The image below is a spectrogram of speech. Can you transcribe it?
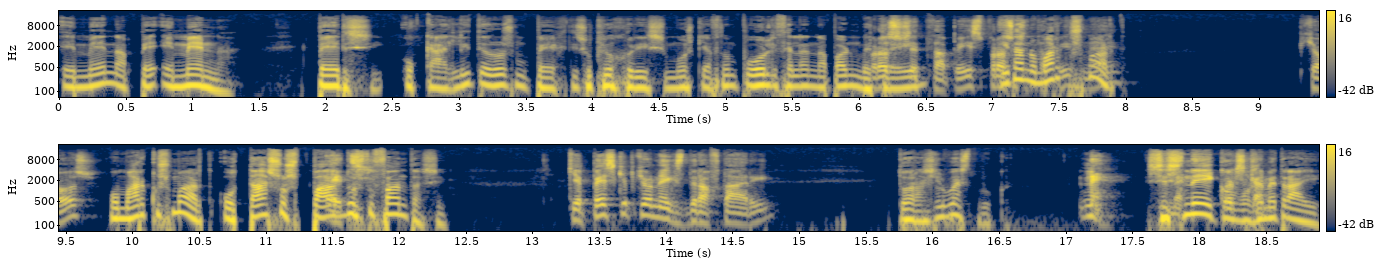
εμένα, πε- εμένα πέρσι ο καλύτερος μου παίχτης, ο πιο χρήσιμος και αυτόν που όλοι θέλανε να πάρουν με Πρόσεξε trade τι θα πεις. ήταν ο Μάρκο Σμαρτ. Ποιος; Ο Μάρκο Σμαρτ, ο τάσος πάντως Έτσι. του Fantasy. Και πες και ποιον έχεις ντραφτάρει. Το Russell Westbrook. Ναι. Σε ναι, Snake το έχεις όμως, δεν κάνει. μετράει.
